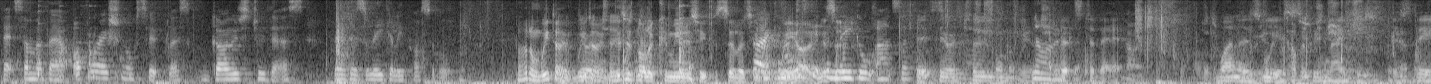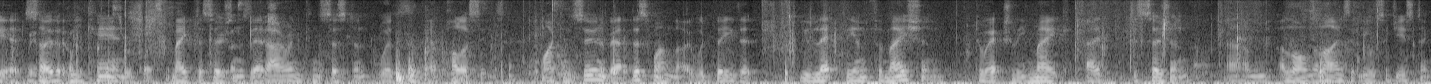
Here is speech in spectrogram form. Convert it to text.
that some of our operational surplus goes to this, that is legally possible. But Hold on, we don't, we There don't, this is not a community facility Sorry, that can I we just own, get is the it? legal answer There first? there are two no. bits to that. One is, We yes, covered the Section 80 is there so that we can make decisions that are inconsistent with our policies. My concern about this one, though, would be that you lack the information to actually make a decision um, along the lines that you're suggesting.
